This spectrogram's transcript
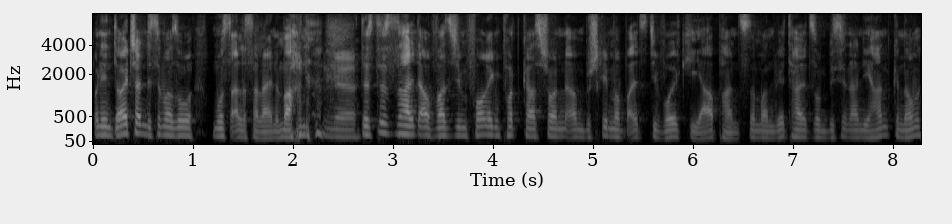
Und in Deutschland ist immer so, muss alles alleine machen. Ja. Das, das ist halt auch, was ich im vorigen Podcast schon ähm, beschrieben habe, als die Wolke Japans. Ne? Man wird halt so ein bisschen an die Hand genommen.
